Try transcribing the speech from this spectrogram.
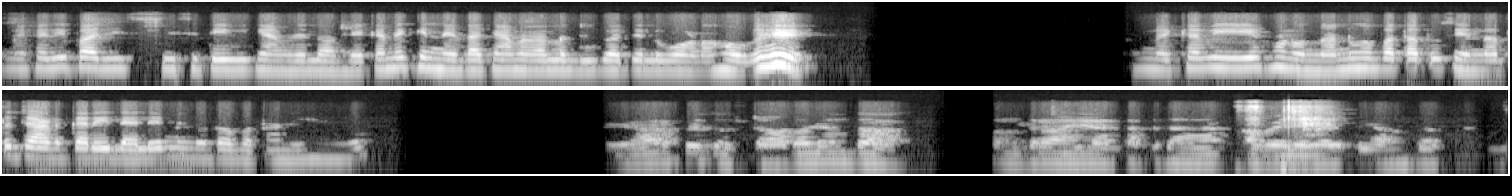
ਮੈਂ ਕਹਿੰਦੀ ਭਾਜੀ ਸੀਸੀਟੀਵੀ ਕੈਮਰੇ ਲਾਉਂਦੇ ਆ। ਕਹਿੰਦੇ ਕਿੰਨੇ ਦਾ ਕੈਮਰਾ ਲੱਗੂਗਾ ਜੇ ਲਵਾਉਣਾ ਹੋਵੇ? ਮੈਂ ਕਿਹਾ ਵੀ ਇਹ ਹੁਣ ਉਹਨਾਂ ਨੂੰ ਪਤਾ ਤੁਸੀਂ ਇਹਨਾਂ ਤੋਂ ਜਾਣਕਾਰੀ ਲੈ ਲਈ ਮੈਨੂੰ ਤਾਂ ਪਤਾ ਨਹੀਂ ਹੈਗਾ। 1000 ਰੁਪਏ ਤੋਂ ਸਟਾਰਟ ਹੋ ਜਾਂਦਾ। 15000 ਤੱਕ ਦਾ ਅਵੇਲੇਬਲ ਪਿਆ ਹੁੰਦਾ ਆਪਣੇ ਕੋਲ।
